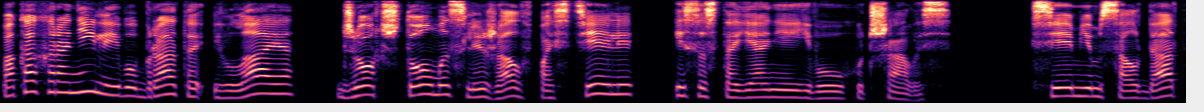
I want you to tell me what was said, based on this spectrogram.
Пока хоронили его брата Илая, Джордж Томас лежал в постели, и состояние его ухудшалось. Семьям солдат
